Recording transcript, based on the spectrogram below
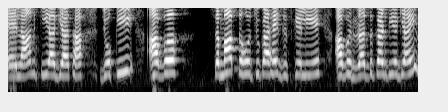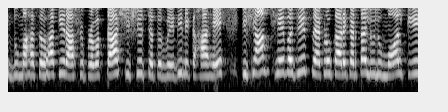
ऐलान किया गया था, जो कि अब समाप्त हो चुका है, जिसके लिए अब रद्द कर दिया गया है। हिंदू महासभा के राष्ट्र प्रवक्ता शिशिर चतुर्वेदी ने कहा है कि शाम छह बजे सैकड़ों कार्यकर्ता लुलू मॉल के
